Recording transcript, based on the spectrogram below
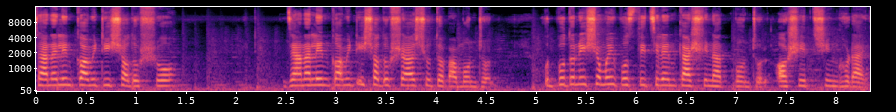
জানালেন কমিটির সদস্য জানালেন কমিটির সদস্য সুতপা মণ্ডল। উদ্বোধনের সময় উপস্থিত ছিলেন কাশীনাথ মণ্ডল, অসিত সিংহ রায়,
